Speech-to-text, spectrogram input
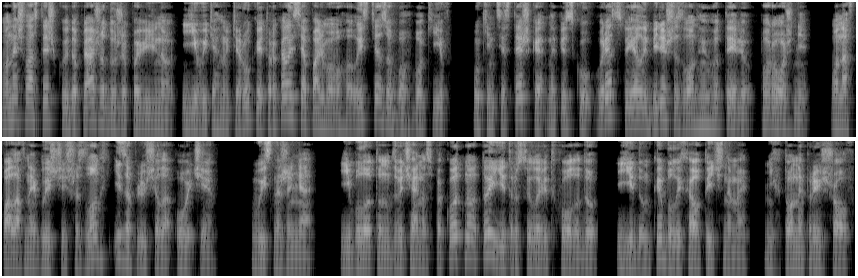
Вона йшла стежкою до пляжу дуже повільно, її витягнуті руки торкалися пальмового листя з обох боків. У кінці стежки на піску уряд стояли біля шезлонги готелю, порожні. Вона впала в найближчий шезлонг і заплющила очі. Виснаження. Їй було то надзвичайно спекотно, то її трусило від холоду, її думки були хаотичними, ніхто не прийшов.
